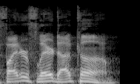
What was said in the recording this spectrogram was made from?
www.fighterflare.com.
